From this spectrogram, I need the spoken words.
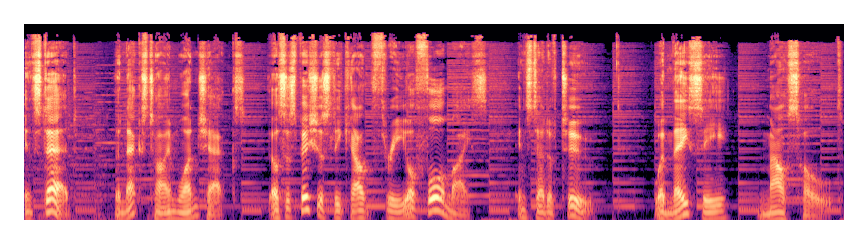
Instead, the next time one checks, they'll suspiciously count three or four mice instead of two, when they see Maushold.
